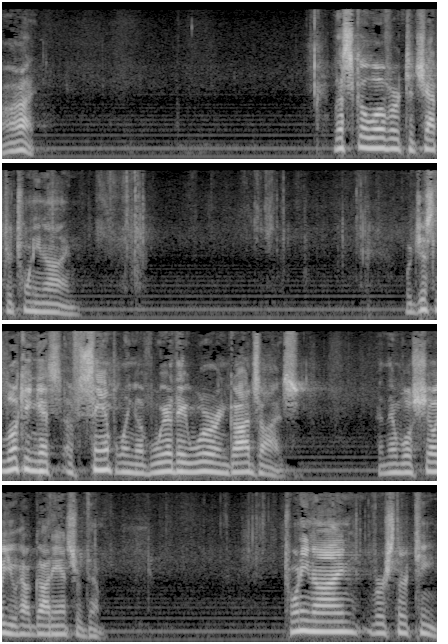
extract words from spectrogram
All right. Let's go over to chapter 29. We're just looking at a sampling of where they were in God's eyes, and then we'll show you how God answered them. 29, verse 13.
